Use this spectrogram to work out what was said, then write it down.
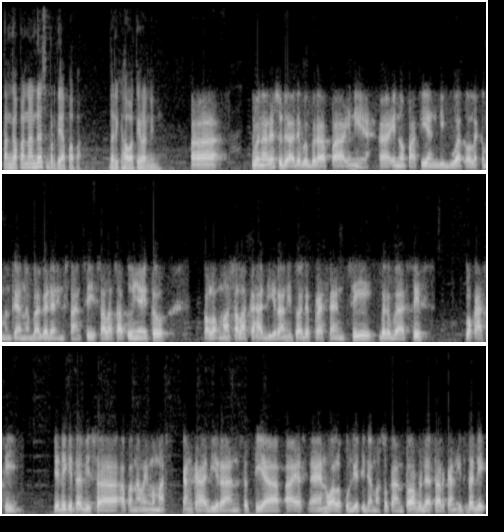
Tanggapan anda seperti apa pak dari kekhawatiran ini? Uh, sebenarnya sudah ada beberapa ini ya eh, inovasi yang dibuat oleh kementerian lembaga dan instansi. Salah satunya itu kalau masalah kehadiran itu ada presensi berbasis lokasi. Jadi kita bisa apa namanya memastikan kehadiran setiap ASN walaupun dia tidak masuk kantor berdasarkan itu tadi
